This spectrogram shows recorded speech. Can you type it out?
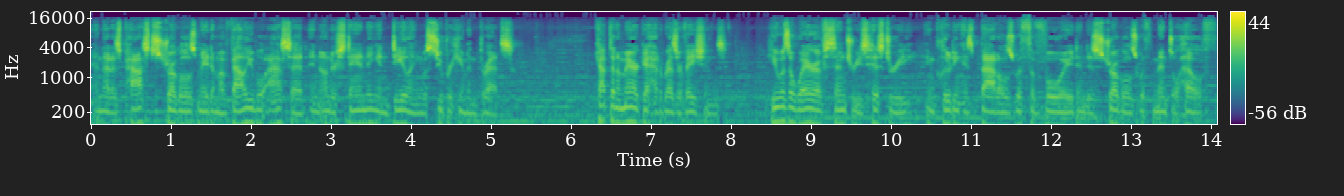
and that his past struggles made him a valuable asset in understanding and dealing with superhuman threats. Captain America had reservations. He was aware of Sentry's history, including his battles with the Void and his struggles with mental health,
